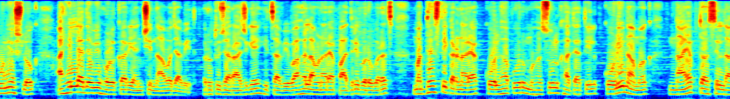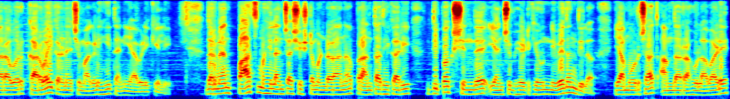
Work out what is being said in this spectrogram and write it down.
पुण्यश्लोक अहिल्यादेवी होळकर यांची नावं द्यावीत. ऋतुजा राजगे हिचा विवाह लावणाऱ्या पाद्रीबरोबरच मध्यस्थी करणाऱ्या कोल्हापूर महसूल खात्यातील कोळी नामक नायब तहसीलदारावर कारवाई करण्याची मागणीही त्यांनी यावेळी केली. दरम्यान पाच महिलांच्या शिष्टमंडळानं प्रांताधिकारी दीपक शिंदे यांची भेट घेऊन निवेदन दिलं. या मोर्चात आमदार राहुल आवाडे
